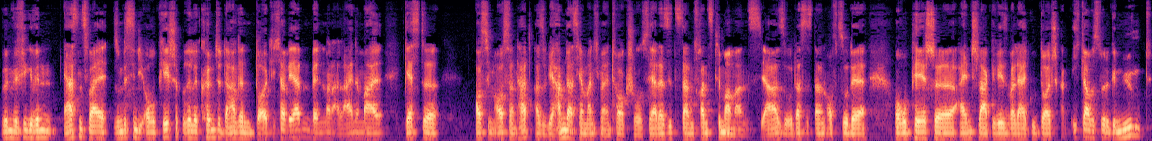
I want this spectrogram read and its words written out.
würden wir viel gewinnen. Erstens, weil so ein bisschen die europäische Brille könnte darin deutlicher werden, wenn man alleine mal Gäste aus dem Ausland hat. Also wir haben das ja manchmal in Talkshows. Ja, da sitzt dann Franz Timmermans. Ja, so das ist dann oft so der europäische Einschlag gewesen, weil er halt gut Deutsch kann. Ich glaube, es würde genügend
